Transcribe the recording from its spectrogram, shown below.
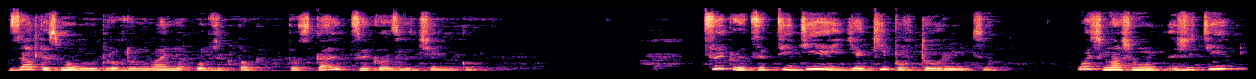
Запис мовою програмування Object Pascal цикла з лічильником. Цикли це ті дії, які повторюються. Ось в нашому житті,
